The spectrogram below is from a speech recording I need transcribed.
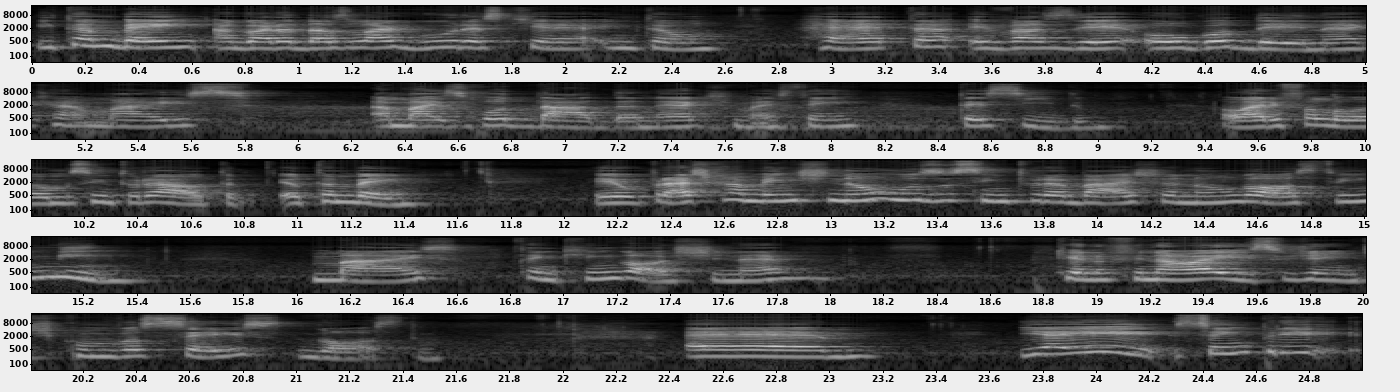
e também agora das larguras, que é então reta, evasê ou godê, né? Que é a mais a mais rodada, né? A que mais tem tecido. A Lari falou, amo cintura alta. Eu também. Eu praticamente não uso cintura baixa, não gosto em mim. Mas tem quem goste, né? Porque no final é isso, gente, como vocês gostam. É, e aí, sempre,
